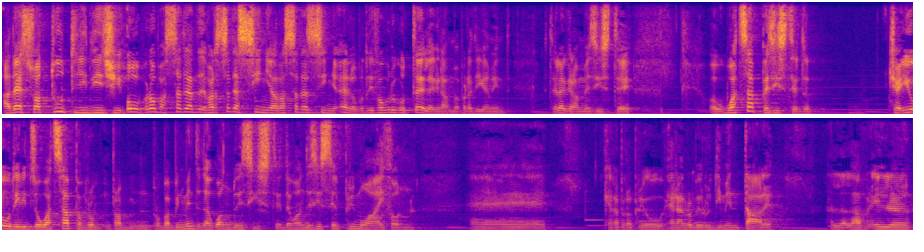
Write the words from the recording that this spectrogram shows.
Adesso a tutti gli dici, oh, però passate a, passate a Signal, passate a Signal. Eh, lo potevi fare pure con Telegram praticamente. Telegram esiste, WhatsApp esiste. Cioè, io utilizzo WhatsApp pro, pro, probabilmente da quando esiste, da quando esiste il primo iPhone, eh, che era proprio, era proprio rudimentale. La, la, il,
